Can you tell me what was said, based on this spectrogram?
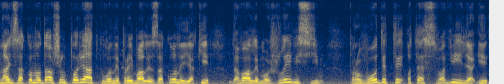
Навіть в законодавчому порядку вони приймали закони, які давали можливість їм проводити оте свавілля і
